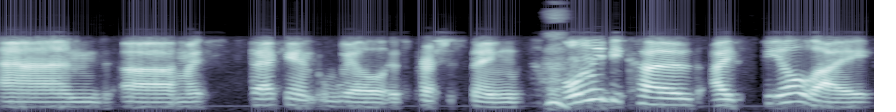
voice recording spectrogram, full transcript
and uh, my second will is Precious Things, only because I feel like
